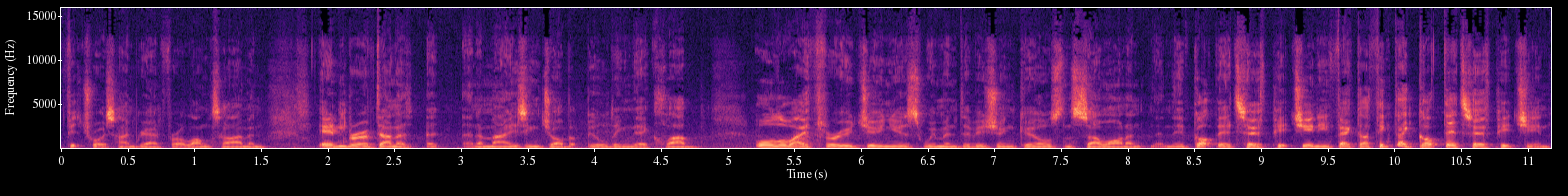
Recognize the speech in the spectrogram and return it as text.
Fitzroy's home ground for a long time. And Edinburgh have done a, a, an amazing job at building their club all the way through juniors, women division, girls, and so on. And, and, they've got their turf pitch in. In fact, I think they got their turf pitch in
